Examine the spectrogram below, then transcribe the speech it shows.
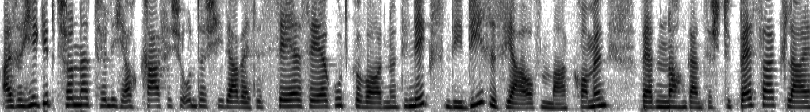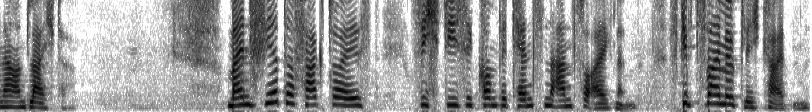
Also hier gibt es schon natürlich auch grafische Unterschiede, aber es ist sehr, sehr gut geworden. Und die nächsten, die dieses Jahr auf den Markt kommen, werden noch ein ganzes Stück besser, kleiner und leichter. Mein vierter Faktor ist, sich diese Kompetenzen anzueignen. Es gibt zwei Möglichkeiten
